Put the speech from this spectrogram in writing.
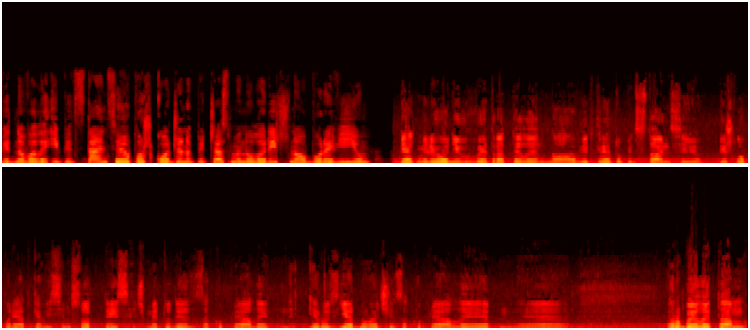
Відновили і підстанцію, пошкоджену під час минулорічного буревію. 5 мільйонів витратили на відкриту підстанцію. Пішло порядка 800 тисяч. Ми туди закупляли і роз'єднувачі, закупляли, е, робили там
